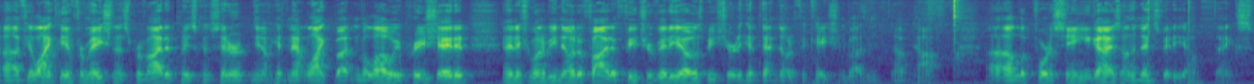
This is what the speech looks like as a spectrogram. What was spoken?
Uh, if you like the information that's provided, please consider you know hitting that like button below. We appreciate it. And if you want to be notified of future videos, be sure to hit that notification button up top. Uh, look forward to seeing you guys on the next video. Thanks.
